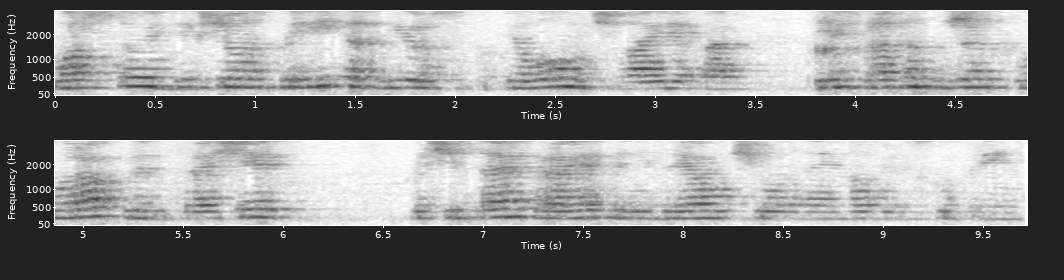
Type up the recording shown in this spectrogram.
Может, стоит девчонок привить от вируса папилломы человека? 70% женского рака предотвращает. Почитай про это, не зря ученые Нобелевскую премию.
